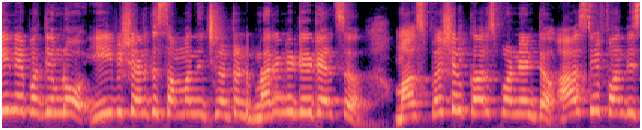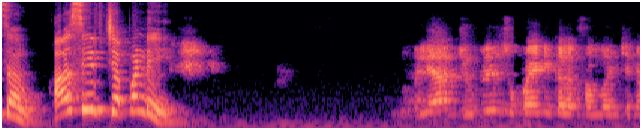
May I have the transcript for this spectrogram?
ఈ నేపథ్యంలో ఈ విషయానికి సంబంధించినటువంటి మరిన్ని డీటెయిల్స్ మా స్పెషల్ కరస్పాండెంట్ ఆసిఫ్ అందిస్తారు. ఆసిఫ్ చెప్పండి. జూబ్లీస్ ఉప ఎన్నికలకు సంబంధించిన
